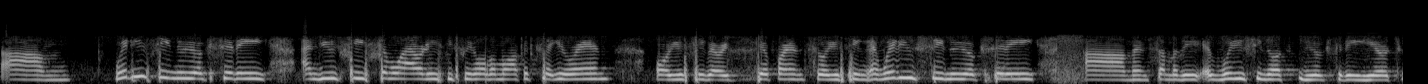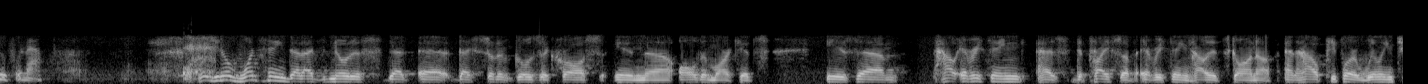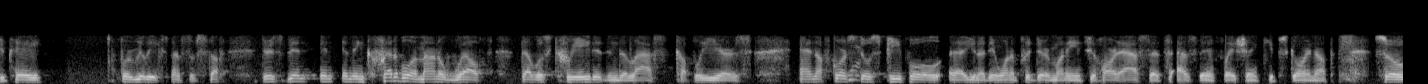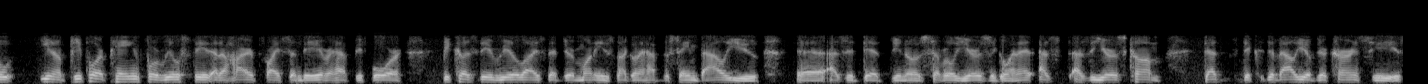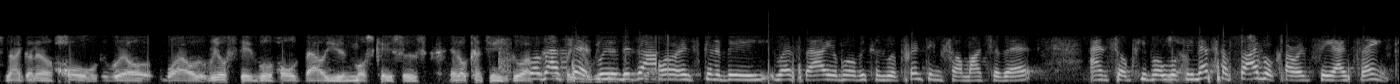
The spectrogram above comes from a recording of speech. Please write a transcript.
Um, where do you see New York City, and do you see similarities between all the markets that you're in, or you see very difference, or you see? And where do you see New York City, um, and some of the? Where do you see North New York City a year or two from now? You know, one thing that I've noticed that uh, that sort of goes across in uh, all the markets is um, how everything has the price of everything, how it's gone up, and how people are willing to pay for really expensive stuff. There's been an, an incredible amount of wealth that was created in the last couple of years, and of course, those people, uh, you know, they want to put their money into hard assets as the inflation keeps going up. So, you know, people are paying for real estate at a higher price than they ever have before because they realize that their money is not going to have the same value uh, as it did, you know, several years ago. And as as the years come, that the, the value of their currency is not going to hold. Will while real estate will hold value in most cases, it'll continue to go up. Well, that's But, you know, it. we We, the dollar is going to be less valuable because we're printing so much of it, and so people are looking. That's how cyber currency, I think.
